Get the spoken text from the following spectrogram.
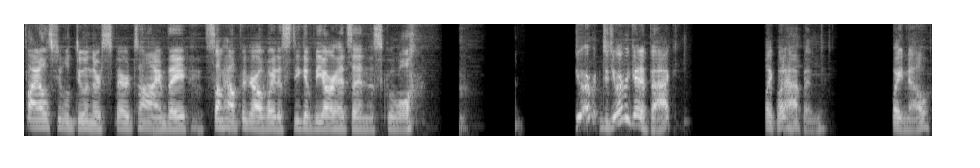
finals people do in their spare time, they somehow figure out a way to sneak a VR headset into school. Did you ever did you ever get it back? Like what No. happened? Wait, no.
